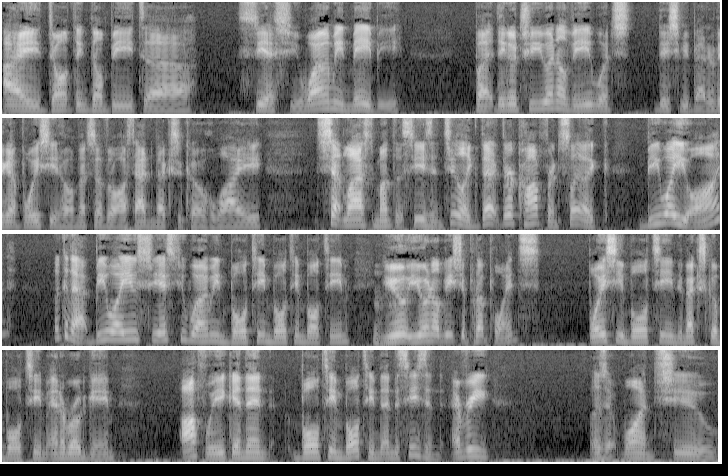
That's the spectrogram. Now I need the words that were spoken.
I don't think they'll beat uh, CSU. Wyoming maybe, but they go to UNLV, which they should be better. They got Boise at home. That's another loss. Had New Mexico, Hawaii. Just that last month of the season too. Like that, their conference, like BYU on. Look at that. BYU, CSU, Wyoming, bowl team, bowl team, bowl team. Mm-hmm. U, UNLV should put up points. Boise bowl team, New Mexico bowl team, and a road game. Off week, and then bowl team, bowl team, the end of the season. Every, what is it? One, two,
